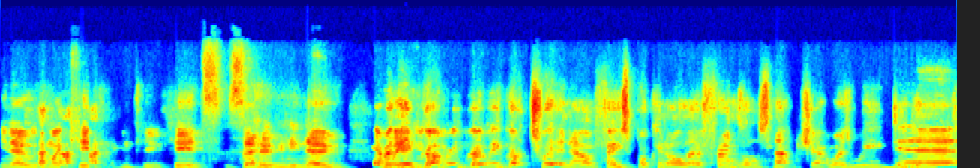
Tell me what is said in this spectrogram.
you know, with my kids and two kids. So you know, yeah, but they've got, we've got we've got Twitter now and Facebook and all their friends on Snapchat, whereas we didn't. Yeah,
